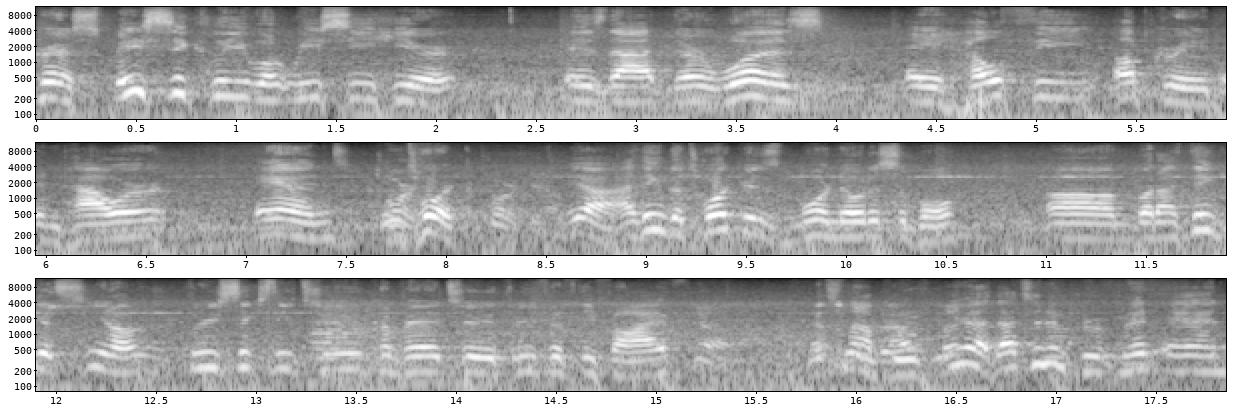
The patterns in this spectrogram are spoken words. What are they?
Chris, basically what we see here is that there was a healthy upgrade in power and Torque, torque. torque, yeah. I think the torque is more noticeable, um, but I think it's you know 362 compared to 355. Yeah. That's an Not improvement. Yeah, that's an improvement, and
